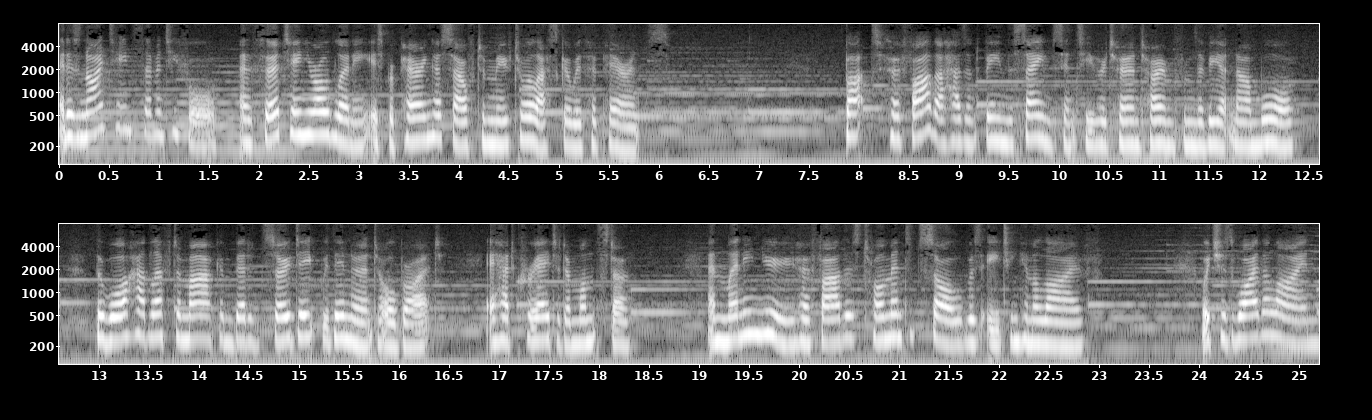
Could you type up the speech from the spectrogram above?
It is 1974, and 13 year old Leni is preparing herself to move to Alaska with her parents. But her father hasn't been the same since he returned home from the Vietnam War. The war had left a mark embedded so deep within Ernt Allbright, it had created a monster. And Leni knew her father's tormented soul was eating him alive. Which is why the line,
